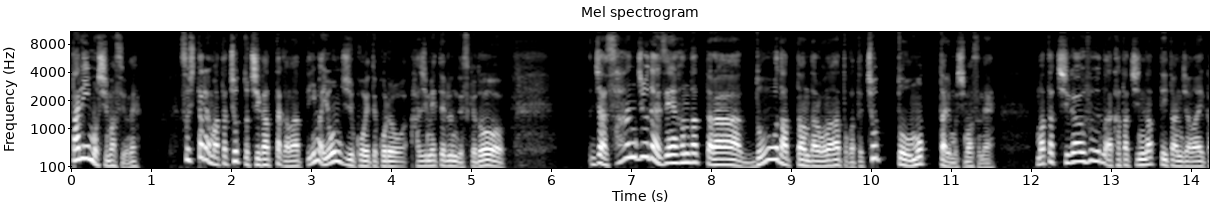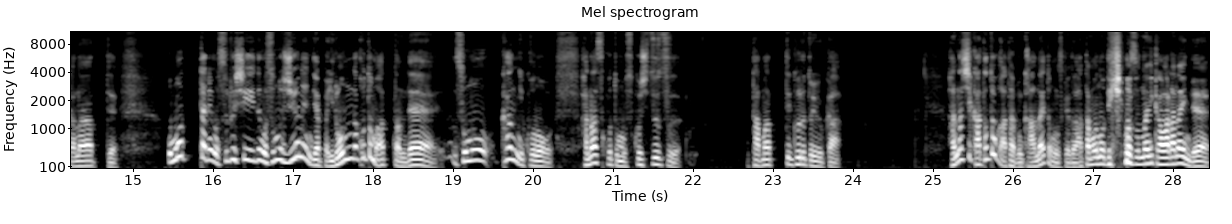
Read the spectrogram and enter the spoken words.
たりもしますよね。そしたらまたちょっと違ったかなって、今40超えてこれを始めてるんですけど、じゃあ30代前半だったらどうだったんだろうなとかってちょっと思ったりもしますね。また違う風な形になっていたんじゃないかなって思ったりもするし、でもその10年でやっぱいろんなこともあったんで、その間にこの話すことも少しずつ溜まってくるというか、話し方とかは多分変わんないと思うんですけど、頭の出来もそんなに変わらないんで、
